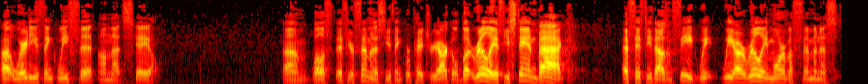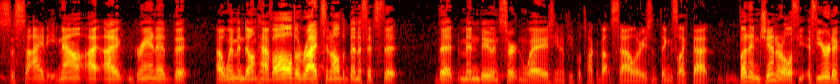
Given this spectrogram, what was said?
Uh, where do you think we fit on that scale? Um, well, if, if you're feminist, you think we're patriarchal. But really, if you stand back at 50,000 feet, we, we are really more of a feminist society. Now, I, I granted that uh, women don't have all the rights and all the benefits that, that men do in certain ways. You know, people talk about salaries and things like that. But in general, if you, if you were to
